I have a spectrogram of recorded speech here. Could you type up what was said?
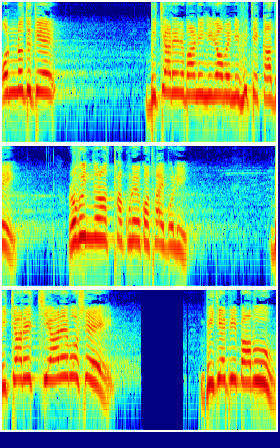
অন্যদিকে বিচারের বাণী নীরবে নিভিতে কাঁদে। রবীন্দ্রনাথ ঠাকুরের কথাই বলি। বিচারের চেয়ারে বসে বিজেপি বাবু,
